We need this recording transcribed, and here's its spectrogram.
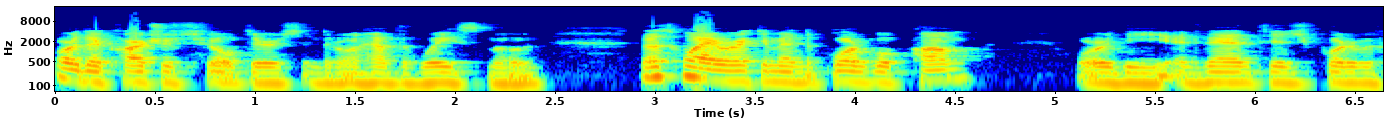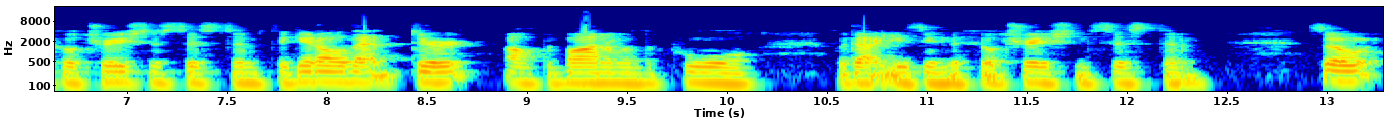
or they're cartridge filters and they don't have the waste mode. That's why I recommend the portable pump or the Advantage portable filtration systems to get all that dirt off the bottom of the pool without using the filtration system. So,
